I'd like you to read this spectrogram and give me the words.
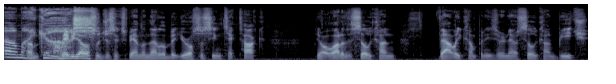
oh my god. Um, Maybe to also just expand on that a little bit. You're also seeing TikTok. You know, a lot of the Silicon Valley companies that are now Silicon Beach,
